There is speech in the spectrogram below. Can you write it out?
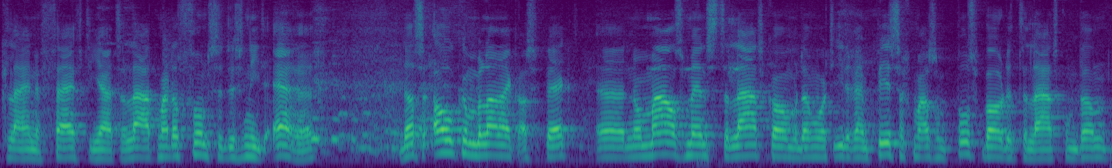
kleine 15 jaar te laat. Maar dat vond ze dus niet erg. Dat is ook een belangrijk aspect. Eh, normaal als mensen te laat komen, dan wordt iedereen pissig. Maar als een postbode te laat komt, dan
